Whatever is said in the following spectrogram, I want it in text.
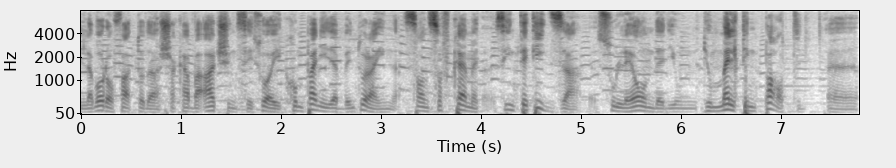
Il lavoro fatto da Shakaba Hutchins e i suoi compagni di avventura in Sons of Kemet sintetizza sulle onde di un, di un melting pot eh,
